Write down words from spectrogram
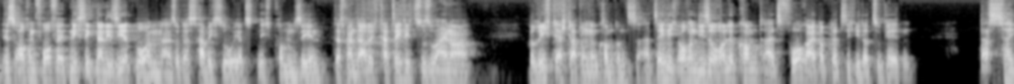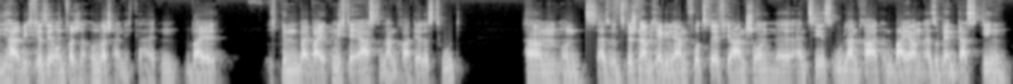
ist auch im Vorfeld nicht signalisiert worden. Also das habe ich so jetzt nicht kommen sehen, dass man dadurch tatsächlich zu so einer Berichterstattungen kommt und tatsächlich auch in diese Rolle kommt, als Vorreiter plötzlich wieder zu gelten. Das habe ich für sehr unwahrscheinlich gehalten, weil ich bin bei weitem nicht der erste Landrat, der das tut. Ähm, und also inzwischen habe ich ja gelernt, vor zwölf Jahren schon, äh, ein CSU-Landrat in Bayern. Also wenn das ging,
